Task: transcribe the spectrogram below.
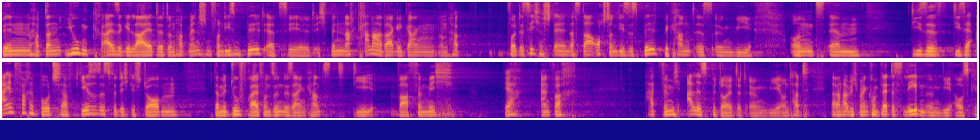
habe dann Jugendkreise geleitet und habe Menschen von diesem Bild erzählt. Ich bin nach Kanada gegangen und hab, wollte sicherstellen, dass da auch schon dieses Bild bekannt ist irgendwie. Und ähm, diese, diese einfache Botschaft, Jesus ist für dich gestorben, damit du frei von Sünde sein kannst, die war für mich, ja, einfach, hat für mich alles bedeutet irgendwie und hat, daran habe ich mein komplettes Leben irgendwie ausge,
